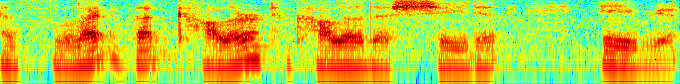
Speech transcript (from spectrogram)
and select that color to color the shaded area.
